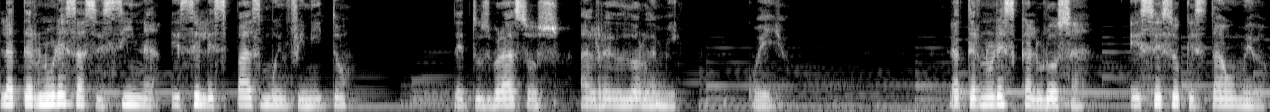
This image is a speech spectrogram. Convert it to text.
La ternura es asesina, es el espasmo infinito de tus brazos alrededor de mi cuello. La ternura es calurosa, es eso que está húmedo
